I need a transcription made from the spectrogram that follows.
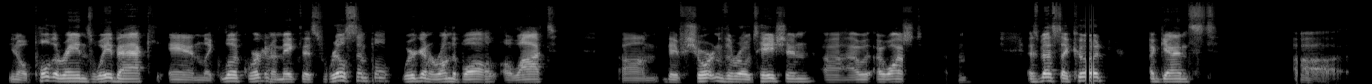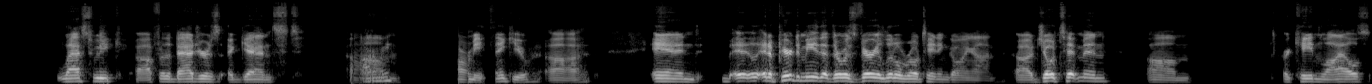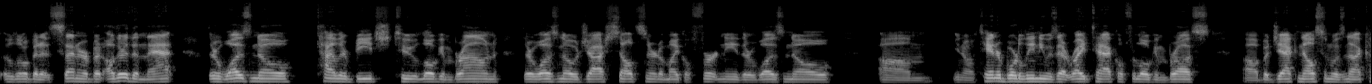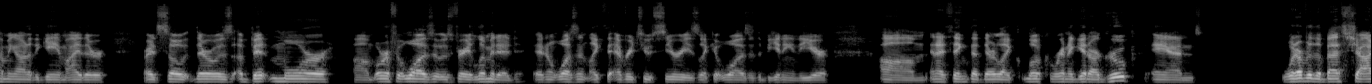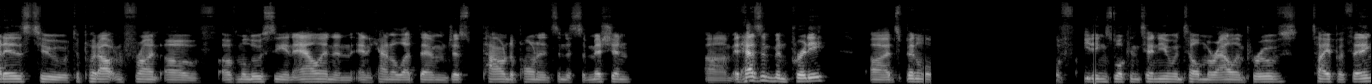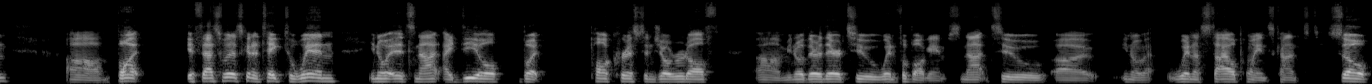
you know, pull the reins way back and like, look, we're going to make this real simple. We're going to run the ball a lot. Um, they've shortened the rotation. Uh, I, I, watched as best I could against uh, last week uh, for the Badgers against um, Army. Thank you. Uh, and it, it, appeared to me that there was very little rotating going on. Uh, Joe Tippmann um, or Kayden Lyles a little bit at center, but other than that, there was no Tyler Beach to Logan Brown. There was no Josh Seltzner to Michael Furtney. There was no, um, you know, Tanner Bortolini was at right tackle for Logan Bruss, uh, but Jack Nelson was not coming out of the game either. Right, so there was a bit more um, or if it was, it was very limited, and it wasn't like the every two series like it was at the beginning of the year. Um, and I think that they're like, look, we're gonna get our group, and whatever the best shot is to to put out in front of of Mellusi and Allen, and and kind of let them just pound opponents into submission. Um, it hasn't been pretty. Uh, it's been a of meetings will continue until morale improves type of thing. Uh, but if that's what it's going to take to win, you know, it's not ideal, but Paul Chryst and Joe Rudolph, um, you know, they're there to win football games, not to, uh, you know, win a style points contest. So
